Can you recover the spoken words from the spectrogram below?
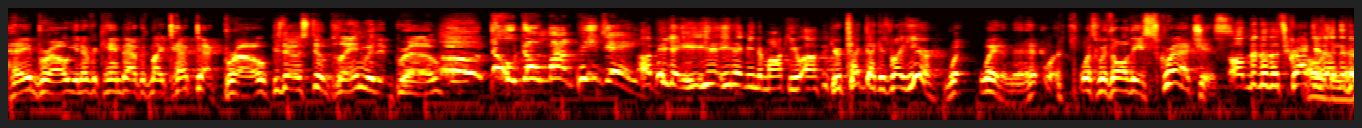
Hey, bro, you never came back with my tech deck, bro. Cause I was still playing with it, bro. Dude, don't mock PJ! Uh, PJ, he, he, he didn't mean to mock you. Uh, your tech deck is right here. Wait, wait a minute. What's with all these scratches? Oh, the, the, the scratches, Oh, uh, dear. You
